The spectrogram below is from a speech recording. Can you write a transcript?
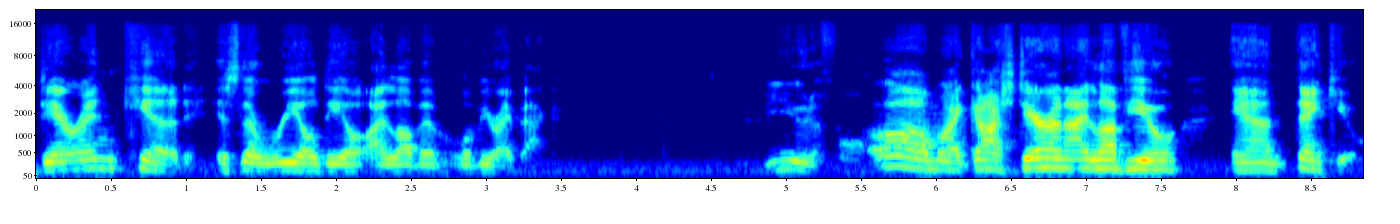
Darin Kidd is the real deal. I love him. We'll be right back. Beautiful. Oh my gosh, Darin, I love you and thank you.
